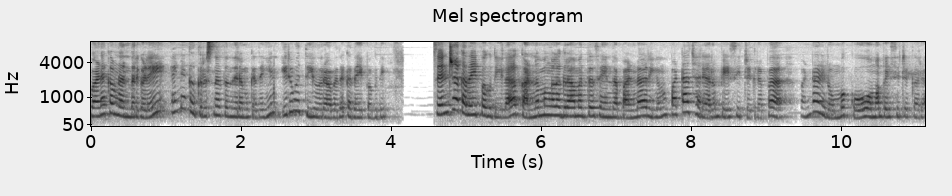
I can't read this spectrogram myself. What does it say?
வணக்கம் நண்பர்களே. எனக்கு கிருஷ்ணதந்திரம் கதையின் இருபத்தி ஓராவது கதை பகுதி சென்ற கதை பகுதியில் கண்ணமங்கல கிராமத்தை சேர்ந்த பண்டாரியும் பட்டாச்சாரியாரும் பேசிட்டு இருக்கிறப்ப பண்டாரி ரொம்ப கோவமாக பேசிட்டு இருக்காரு.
